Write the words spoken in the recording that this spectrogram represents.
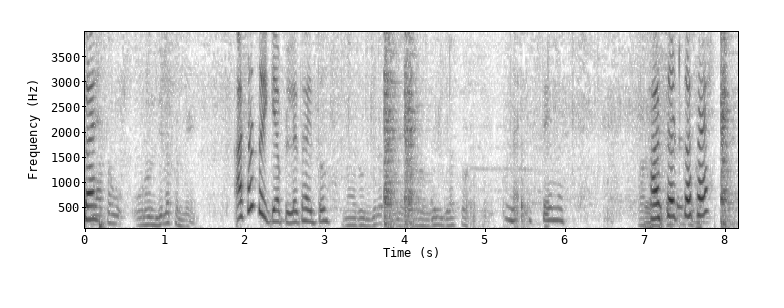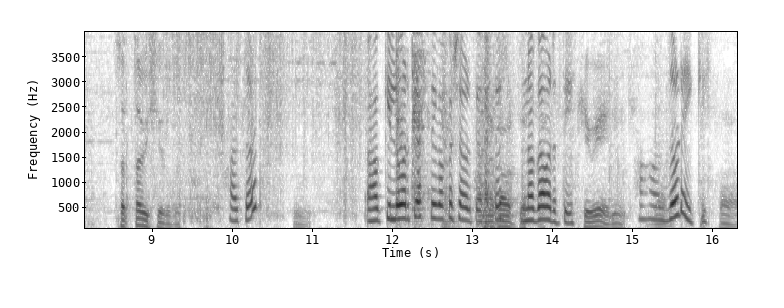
काय? असं रुंदीला कमी आहे. असाच आहे की आपल्यात आहे तो. नाही रुंदीला कमी आहे. रुंदीला जास्त वाटतं. नाही सेम आहे. हा सेट कसा आहे? सत्तावीसशे रुपये. हा सेट हा किलोवरती असते का कशावरती असते? नगावरती. नगावरती. ठेवे आहे ना हा हा जड आहे की. हो.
